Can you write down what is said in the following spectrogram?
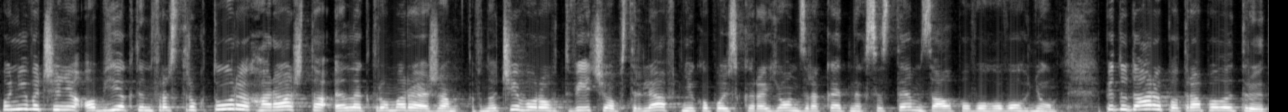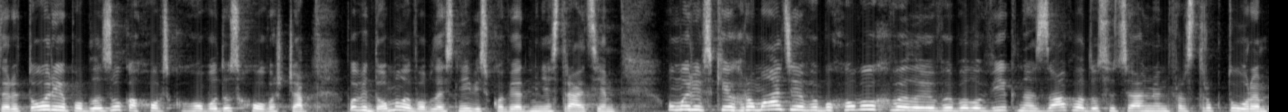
Понівечення об'єкт інфраструктури, гараж та електромережа. Вночі ворог двічі обстріляв Нікопольський район з ракетних систем залпового вогню. Під удари потрапили три території поблизу Каховського водосховища. Повідомили в обласній військовій адміністрації. У Мирівській громаді вибуховою хвилею вибило вікна закладу соціальної інфраструктури.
